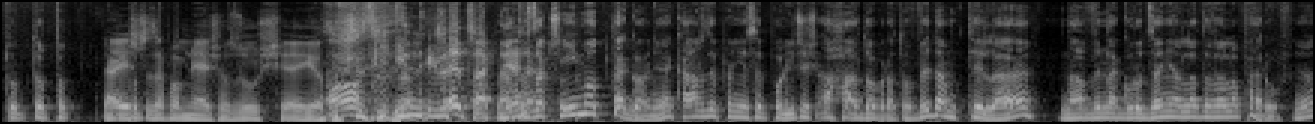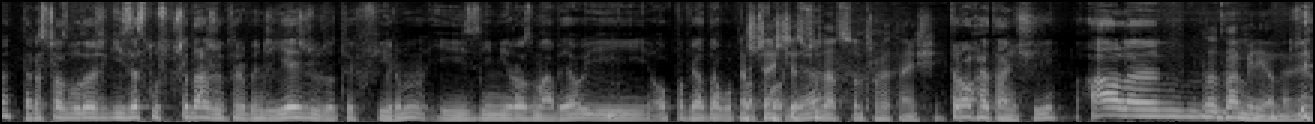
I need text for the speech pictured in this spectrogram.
to, to, to, A jeszcze zapomniałeś o ZUS-ie i o tych wszystkich za- innych rzeczach, no nie? to zacznijmy od tego, nie? Każdy powinien sobie policzyć, aha, dobra, to wydam tyle na wynagrodzenia dla deweloperów, nie? Teraz trzeba zbudować jakiś zespół sprzedaży, który będzie jeździł do tych firm i z nimi rozmawiał i opowiadał o Na platformie. szczęście sprzedawcy są trochę tańsi. Trochę tańsi, ale Za 2 miliony, nie?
